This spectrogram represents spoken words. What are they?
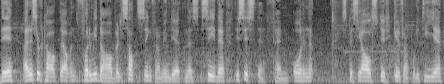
Det er resultatet av en formidabel satsing fra myndighetenes side de siste fem årene. Spesialstyrker fra politiet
